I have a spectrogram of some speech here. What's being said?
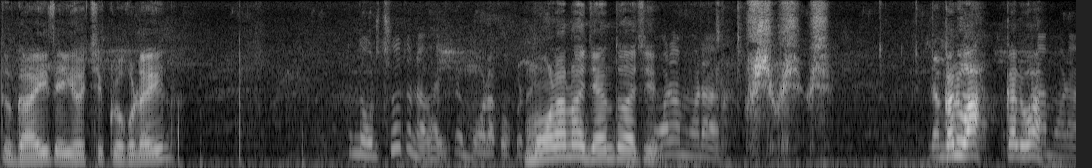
তো গাইজ এই হচ্ছে ক্রোকোডাইল নড়ছেও তো না ভাই? মরা কোকড়া মরা নয় জ্যান্ত আছে। মরা মরা। কালু আহ কালু আহ মরা মরা।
